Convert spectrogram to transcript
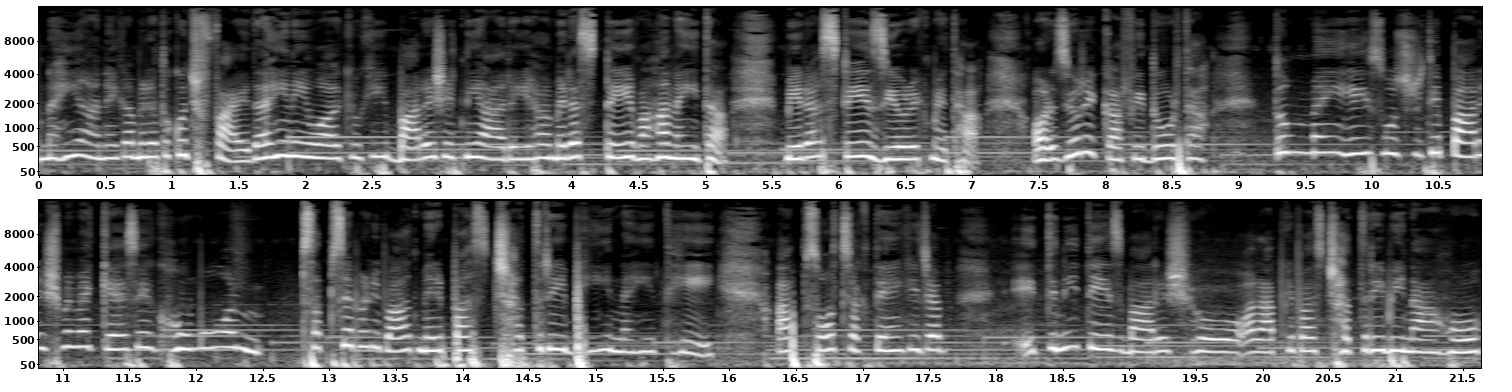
नहीं आने का मेरा तो कुछ फ़ायदा ही नहीं हुआ क्योंकि बारिश इतनी आ रही है मेरा स्टे वहाँ नहीं था। मेरा स्टे ज्यूरिक में था और ज्यूरिक काफ़ी दूर था। तो मैं यही सोच रही थी बारिश में मैं कैसे घूमूँ और सबसे बड़ी बात मेरे पास छतरी भी नहीं थी। आप सोच सकते हैं कि जब इतनी तेज़ बारिश हो और आपके पास छतरी भी ना हो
